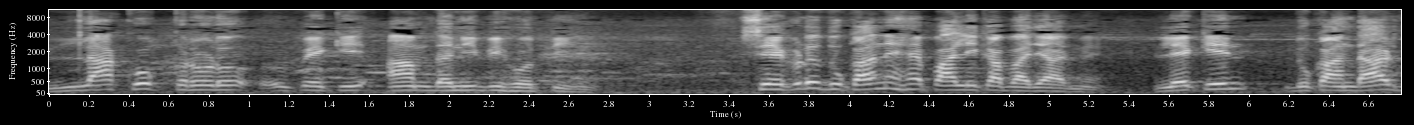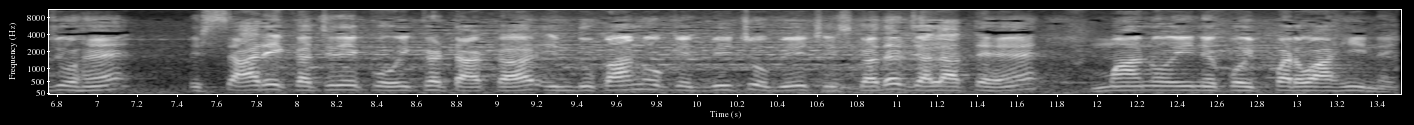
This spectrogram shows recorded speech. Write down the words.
लाखों करोड़ों रुपए की आमदनी भी होती है। सैकड़ों दुकानें हैं पालिका बाज़ार में, लेकिन दुकानदार जो हैं, इस सारे कचरे को इकट्ठा कर इन दुकानों के बीचों बीच इस कदर जलाते हैं, मानो इन्हें कोई परवाह ही नहीं।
